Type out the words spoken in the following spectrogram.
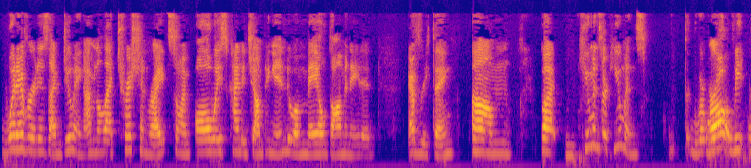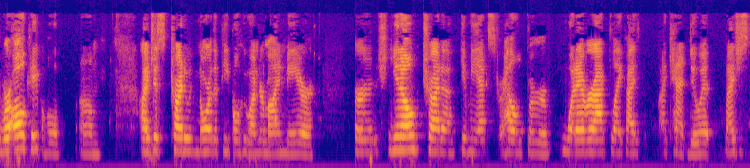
whatever it is I'm doing. I'm an electrician, right? So I'm always kind of jumping into a male dominated everything. Um, but humans are humans. We're, we're all we, we're all capable. Um, I just try to ignore the people who undermine me or or you know try to give me extra help or whatever act like i i can't do it i just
